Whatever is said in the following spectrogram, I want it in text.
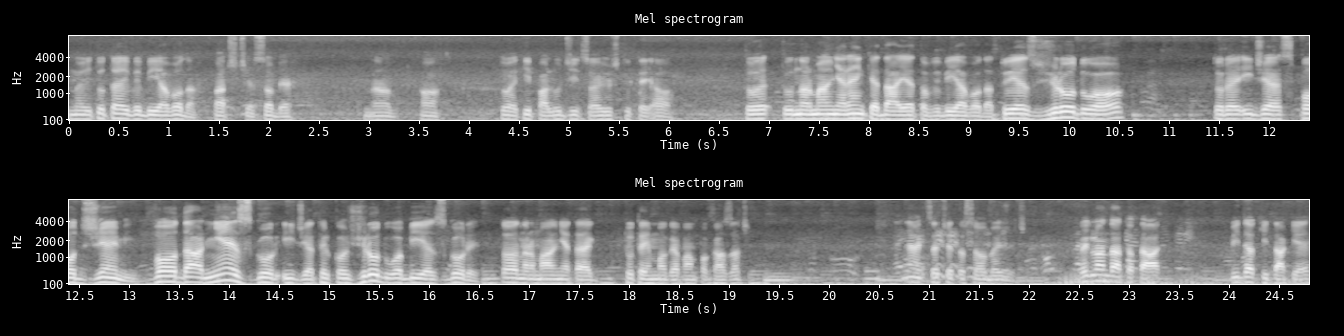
No i tutaj wybija woda. Patrzcie sobie. No, o, tu ekipa ludzi, co już tutaj, o. Tu, tu normalnie rękę daje, to wybija woda. Tu jest źródło, które idzie spod ziemi. Woda nie z gór idzie, tylko źródło bije z góry. To normalnie tak tutaj mogę wam pokazać. Jak chcecie to sobie obejrzeć. Wygląda to tak. Widoki takie.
